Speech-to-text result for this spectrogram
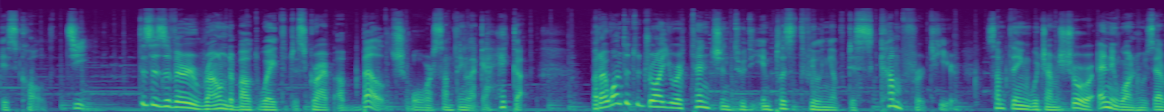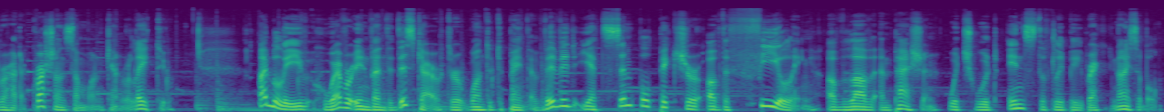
is called ji. This is a very roundabout way to describe a belch or something like a hiccup, but I wanted to draw your attention to the implicit feeling of discomfort here, something which I'm sure anyone who's ever had a crush on someone can relate to. I believe whoever invented this character wanted to paint a vivid yet simple picture of the feeling of love and passion, which would instantly be recognizable.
